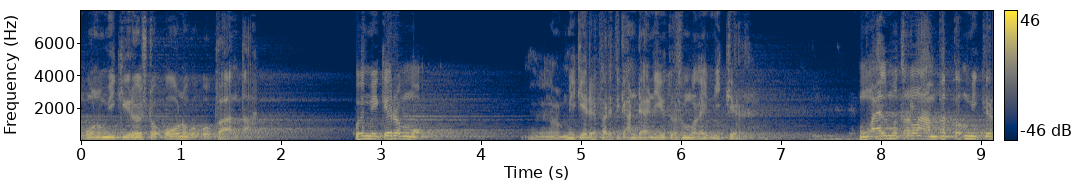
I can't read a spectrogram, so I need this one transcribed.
ngono mikir wis ngono kok mbok bantah. Kowe mikir mau Ya, mikirnya berarti kandani terus mulai mikir. Ilmu terlambat kok mikir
